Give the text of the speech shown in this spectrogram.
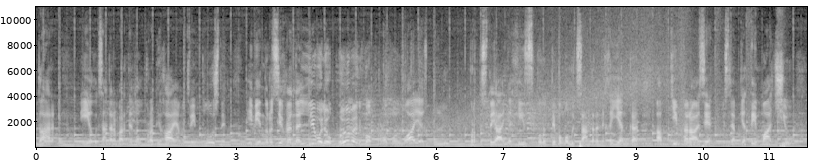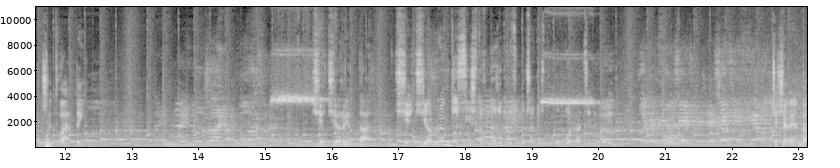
удар. І Олександр Мартинов пробігає. Матвій Плужник. І він розіграє на ліву Любименко. Пробиває протистояннях із колективом Олександра Нехаєнка. А втім, наразі після п'яти матчів четвертий. Чечеринда. Чечеринда зіштовхнув друзі Мучевич. Попередження воріт. Чечеринда.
